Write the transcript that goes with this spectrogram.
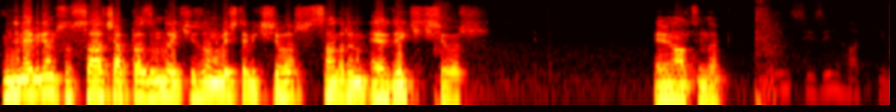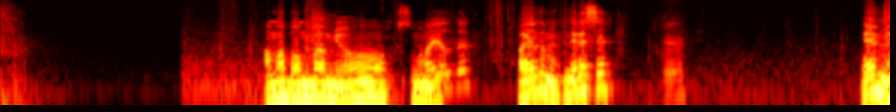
Şimdi ne biliyor musun? Sağ çaprazımda 215'te bir kişi var. Sanırım evde iki kişi var. Evin altında. Ama bombam yok. Smoke. Bayıldı. Bayıldı mı? Neresi? He. Ev mi?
